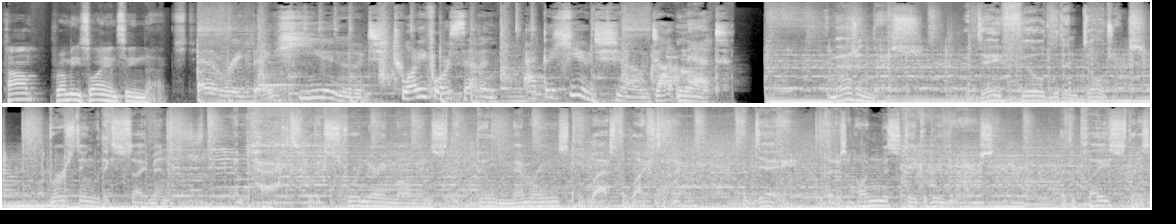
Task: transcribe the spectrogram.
Comp from East Lansing next. Everything huge 24 7 at thehugeshow.net. Imagine this a day filled with indulgence, bursting with excitement, and packed with extraordinary moments that build memories to last a lifetime. A day that is unmistakably yours, at the place that is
